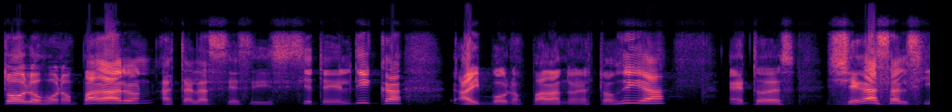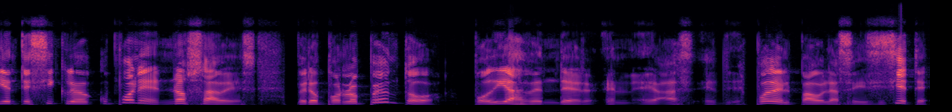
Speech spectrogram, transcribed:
Todos los bonos pagaron, hasta las 17 del DICA. Hay bonos pagando en estos días. Entonces, llegás al siguiente ciclo de cupones, no sabes. Pero por lo pronto, podías vender eh, eh, después del pago las 17.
